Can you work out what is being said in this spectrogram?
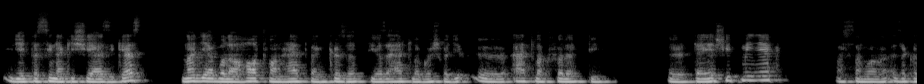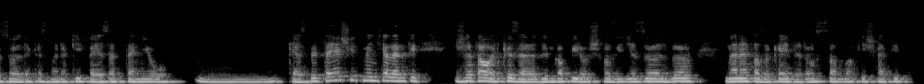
ugye itt a színek is jelzik ezt. Nagyjából a 60-70 közötti az átlagos vagy ö, átlag fölötti teljesítmények, azt hiszem a, ezek a zöldek, ez már a kifejezetten jó mm, kezdő teljesítményt jelenti, és hát ahogy közeledünk a piroshoz így a zöldből, menet azok egyre rosszabbak is, hát itt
